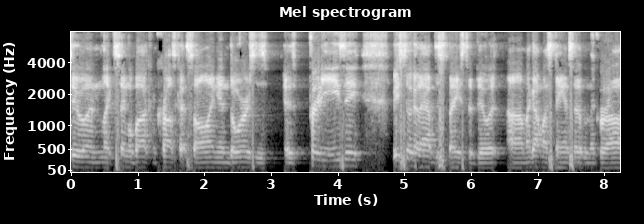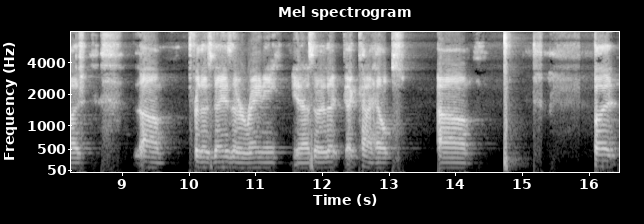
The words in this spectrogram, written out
doing like single buck and crosscut sawing indoors is is pretty easy, but you still got to have the space to do it. Um, I got my stand set up in the garage um, for those days that are rainy, you know, so that, that kind of helps. Um, but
